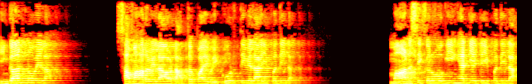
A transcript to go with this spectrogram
හිඟන්න වෙලා සමහර වෙලාවට අතපයි විකෘති වෙලා ඉපදිලා මානසික රෝගීන් හැටියට ඉපදිලා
